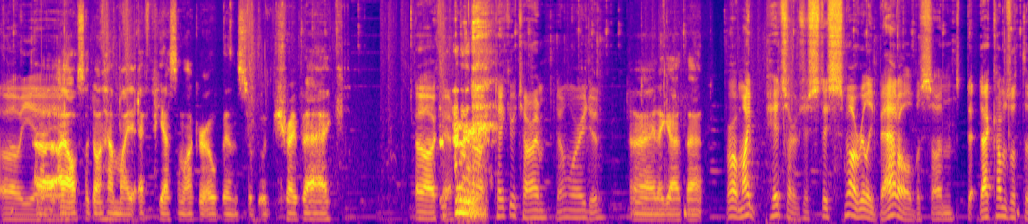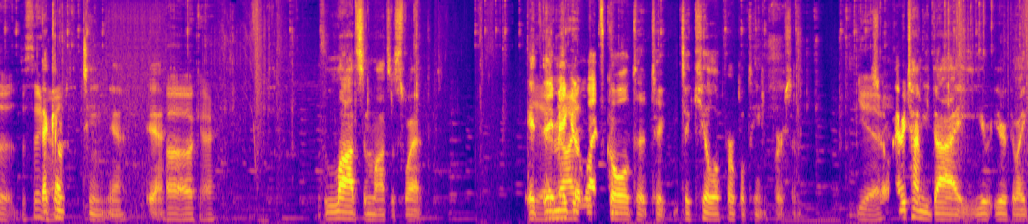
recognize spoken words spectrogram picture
Oh yeah. uh, I also don't have my FPS unlocker open, so we'll be right back. Oh okay. No, take your time. Don't worry, dude. All right, I got that. Bro, my pits are just. They smell really bad all of a sudden. Th that comes with the the thing. That right? comes with the team. Yeah, yeah. Oh okay. lots and lots of sweat. It, Yeah, they make I- it a life goal to, to, to kill a purple team person. Yeah. So every time you die, you're, you're like,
